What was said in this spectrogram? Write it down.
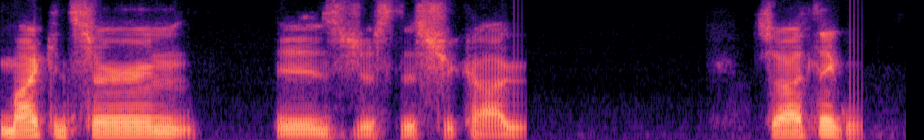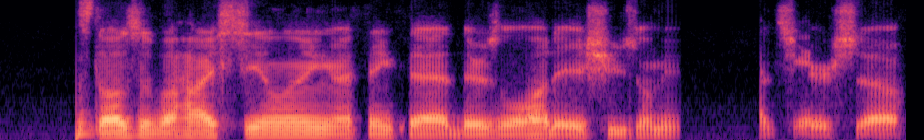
my concern is just this Chicago. So I think does have a high ceiling. I think that there's a lot of issues on the here. So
